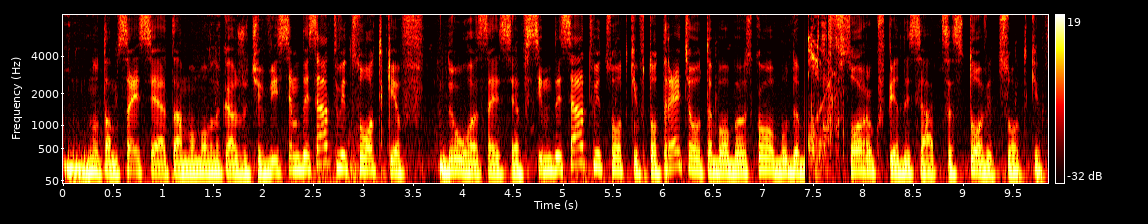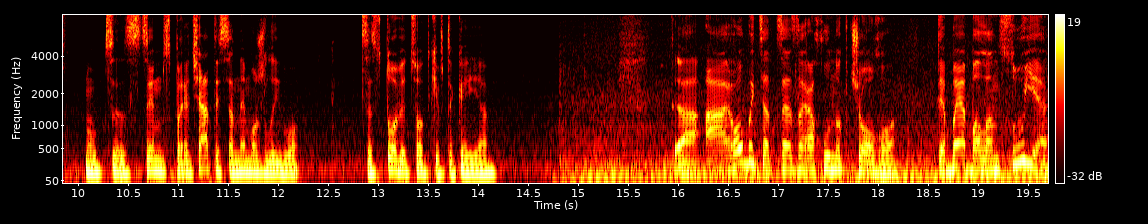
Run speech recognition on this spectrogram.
Ну там сесія, там, умовно кажучи, в 80%, друга сесія в 70%, то третя у тебе обов'язково буде в 40 в 50. Це 100%. Ну, це з цим сперечатися неможливо. Це 100% таке є. А, а робиться це за рахунок чого? Тебе балансує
